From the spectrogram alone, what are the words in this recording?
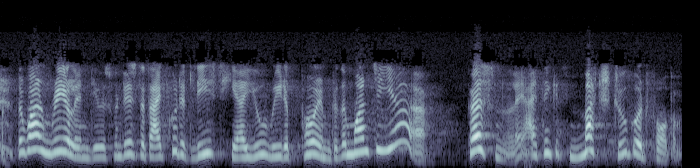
the one real inducement is that I could at least hear you read a poem to them once a year. Personally, I think it's much too good for them.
